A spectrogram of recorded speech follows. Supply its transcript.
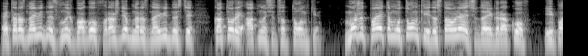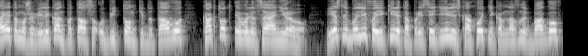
это разновидность злых богов враждебной разновидности, к которой относится Тонки. Может, поэтому Тонки и доставляет сюда игроков, и поэтому же великан пытался убить Тонки до того, как тот эволюционировал. Если бы Лифа и Кирита присоединились к охотникам на злых богов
